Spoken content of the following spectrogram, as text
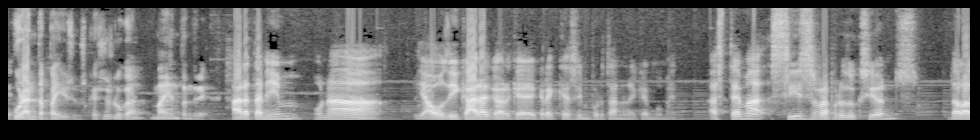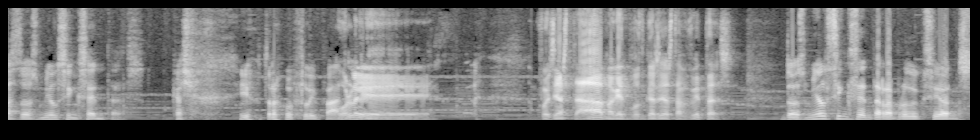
40 països, que això és el que mai entendré. Ara tenim una... Ja ho dic ara perquè crec que és important en aquest moment. Estem a 6 reproduccions de les 2.500. Que això jo ho trobo flipant. Ole! Doncs pues ja està, amb aquest podcast ja estan fetes. 2.500 reproduccions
